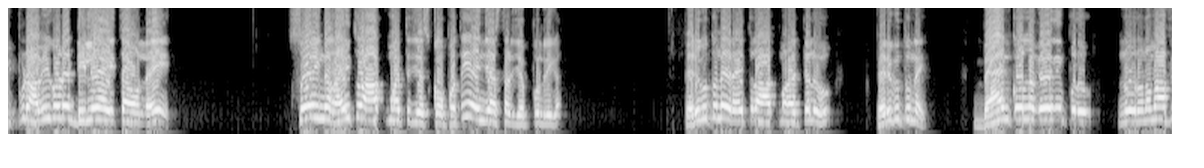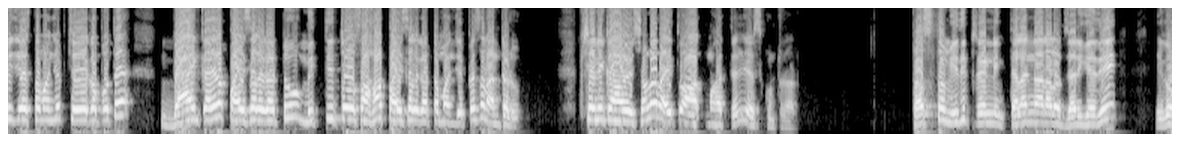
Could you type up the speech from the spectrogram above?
ఇప్పుడు అవి కూడా డిలే అవుతా ఉన్నాయి. సో ఇంకా రైతు ఆత్మహత్య చేసుకోకపోతే ఏం చేస్తాడు చెప్పుండ్రు ఇక. పెరుగుతున్నాయి రైతుల ఆత్మహత్యలు పెరుగుతున్నాయి. బ్యాంకుల వాళ్ళ వేధింపులు నువ్వు రుణమాఫీ చేస్తామని చెప్పి చేయకపోతే బ్యాంక్ అయినా పైసలు కట్టు మిత్తితో సహా పైసలు కట్టమని చెప్పేసి అని అంటాడు. క్షణికావేశంలో రైతు ఆత్మహత్యలు చేసుకుంటున్నాడు. ప్రస్తుతం ఇది ట్రెండింగ్. తెలంగాణలో జరిగేది ఇగో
